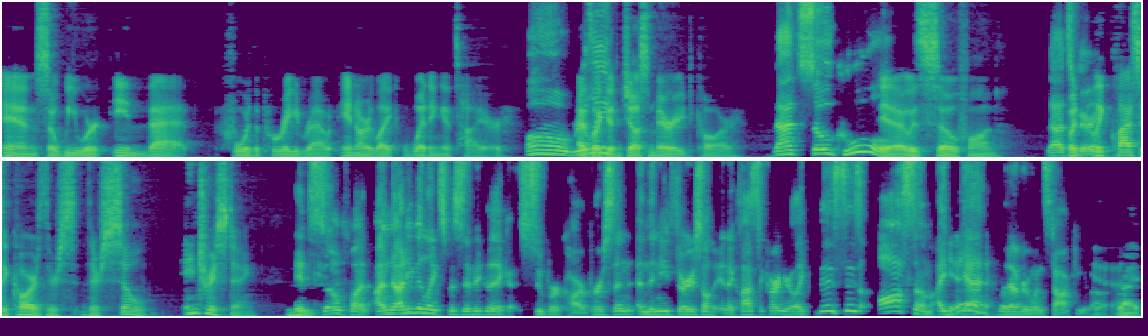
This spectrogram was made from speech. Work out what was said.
And so we were in that for the parade route in our like wedding attire oh, really? as like a just married car. That's so cool. Yeah, it was so fun. that's but very like classic cars, they're they're so interesting. It's so fun. I'm not even like specifically like a super car person, and then you throw yourself in a classic car, and you're like, "This is awesome." I Yeah. get what everyone's talking about. Yeah. right,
